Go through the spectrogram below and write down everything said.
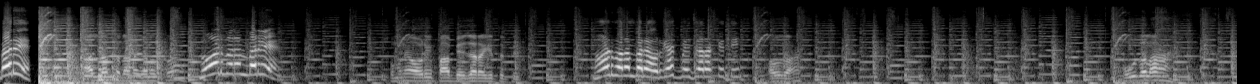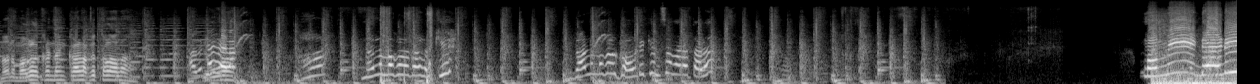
ಬರ್ರಿ. ನನಗನಸ್ತು ನೋಡ್ ಬರೋಣ ಬರ್ರಿ. ಸುಮ್ಮನೆ ಅವ್ರಿಗೆ ಪಾಪ ಬೇಜಾರಾಗಿತ್ತತಿ. ನೋಡ್ ಬರೋಣ ಬರ್ರಿ ಅವ್ರಿಗೆ ಯಾಕೆ ಬೇಜಾರಾಕೈತಿ? ಹೌದಾ? ಹೌದಲ್ಲ? ನನ್ನ ಮಗಳ ಕಂಡಂಗೆ ಕಾಣಕತ್ತಾಳಲ್ಲ. ಅದಕ್ಕೆ ಹಾ? ನನ್ನ ಮಗಳ ಅದಾಳಕಿ ನನ್ನ ಮಗಳ ಗೌಡಿ ಕೆಲಸ ಮಾಡತ್ತಾಳ? Mummy daddy!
